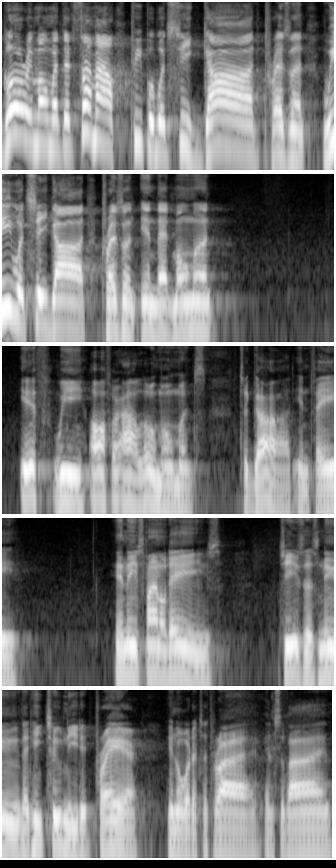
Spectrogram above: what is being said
glory moment that somehow people would see God present. We would see God present in that moment if we offer our low moments to God in faith. In these final days, Jesus knew that he too needed prayer in order to thrive and survive.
